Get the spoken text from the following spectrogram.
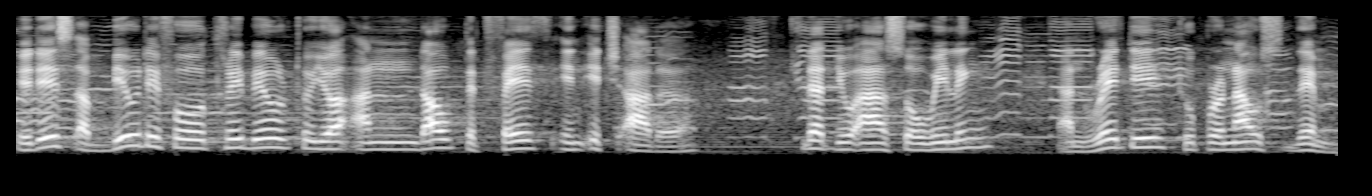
It is a beautiful tribute to your undoubted faith in each other that you are so willing and ready to pronounce them.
